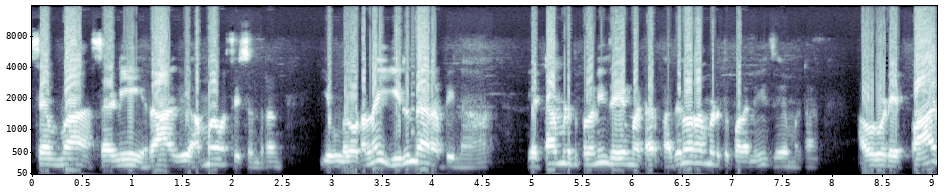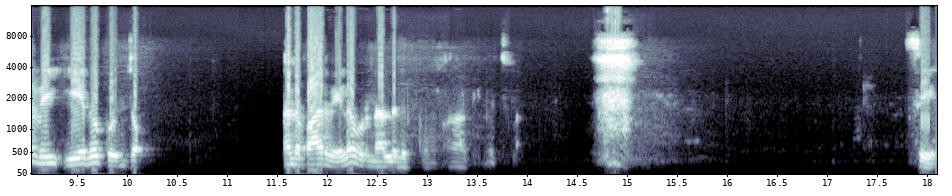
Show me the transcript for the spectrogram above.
செவ்வாய் சனி ராகு அமாவாசை சந்திரன் இவங்களோட எல்லாம் இருந்தார் அப்படின்னா எட்டாம் இடத்து பலனையும் செய்ய மாட்டார் பதினோராம் இடத்து பலனையும் செய்ய மாட்டார். அவருடைய பார்வை ஏதோ கொஞ்சம். அந்த பார்வையில ஒரு நல்லது இருக்கும் அப்படின்னு வச்சுக்கலாம். சரி.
